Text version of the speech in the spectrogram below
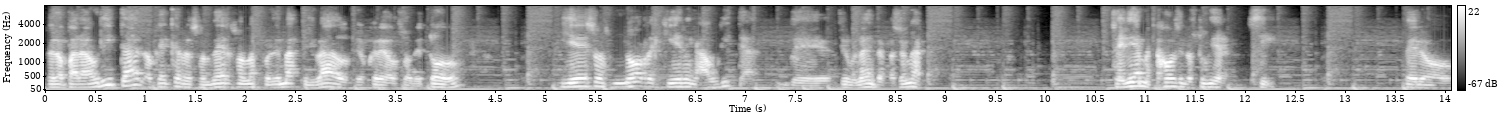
Pero para ahorita lo que hay que resolver son los problemas privados, yo creo, sobre todo, y esos no requieren ahorita de Tribunal Internacional. Sería mejor si los tuvieran, sí. Pero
